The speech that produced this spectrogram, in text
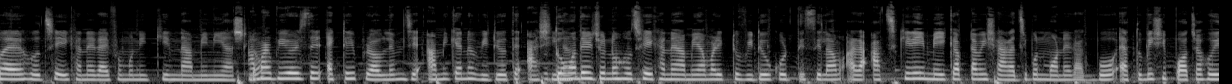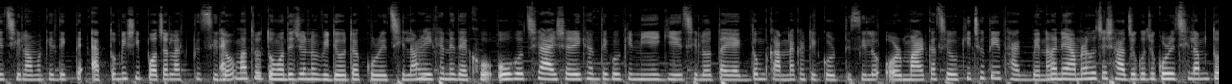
ভাইয়া হচ্ছে এখানে রাইফামণিকে নামিয়ে নিয়ে আসলো। আমার ভিউয়ার্সদের একটাই প্রবলেম যে আমি কেন ভিডিওতে আসি তোমাদের জন্য হচ্ছে এখানে আমি আমার একটু ভিডিও করতেছিলাম। আর আজকের এই মেকআপটা আমি সারা জীবন মনে রাখব। এত বেশি পচা হয়েছিল আমাকে দেখতে এত বেশি পচা লাগতেছিল। একমাত্র তোমাদের জন্য ভিডিওটা করেছিলাম। আর এখানে দেখো ও হচ্ছে আয়সার এখান থেকে ওকে নিয়ে গিয়েছিল তাই একদম কান্নাকাটি করতেছিল। ওর মার কাছে ও কিছুতেই থাকবে না। মানে আমরা হচ্ছে সাজুগুজু করেছিলাম তো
